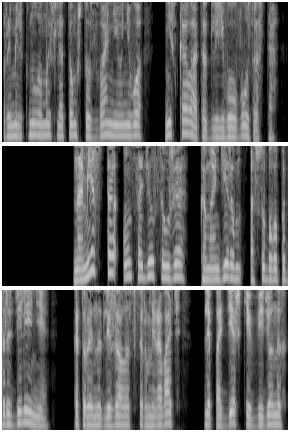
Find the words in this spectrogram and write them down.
промелькнула мысль о том, что звание у него низковато для его возраста. На место он садился уже командиром особого подразделения, которое надлежало сформировать для поддержки введенных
